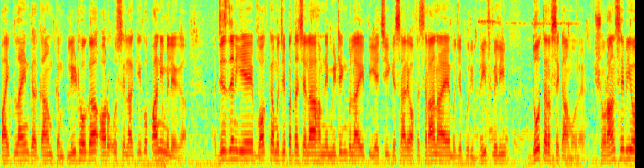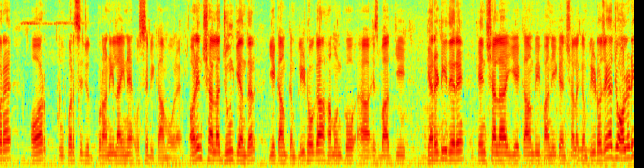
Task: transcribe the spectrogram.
پائپ لائن کا کام کمپلیٹ ہوگا اور اس علاقے کو پانی ملے گا۔ جس دن یہ واک کا مجھے پتہ چلا، ہم نے میٹنگ بلائی پی ایچ ای کے سارے آفیسران آئے، مجھے پوری بریف ملی۔ دو طرف سے کام ہو رہا ہے۔ شوران سے بھی ہو رہا ہے۔ اور اوپر سے جو پرانی لائن ہے، اس سے بھی کام ہو رہا ہے۔ اور انشاءاللہ جون کے اندر یہ کام کمپلیٹ ہوگا۔ ہم ان کو اس بات کی گارنٹی دے رہے ہیں کہ انشاءاللہ یہ کام بھی پانی کا انشاءاللہ کمپلیٹ ہو جائے گا، جو آلریڈی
